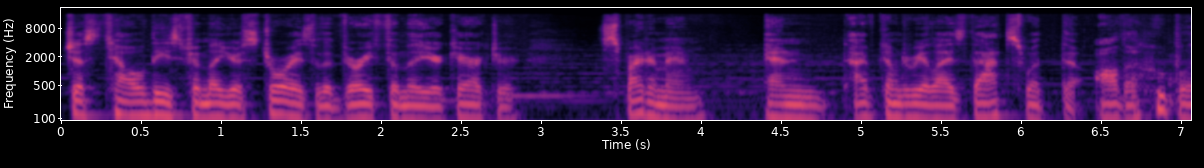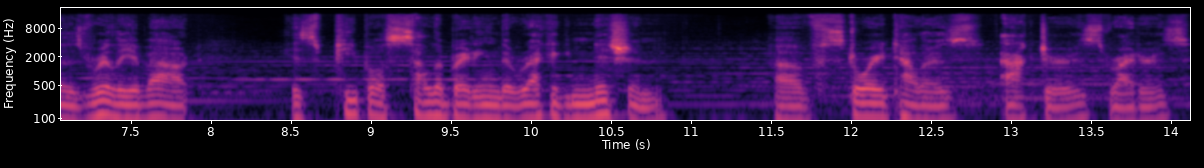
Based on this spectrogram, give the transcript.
just tell these familiar stories with a very familiar character, Spider Man. And I've come to realize that's what the, all the hoopla is really about is people celebrating the recognition of storytellers, actors, writers,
